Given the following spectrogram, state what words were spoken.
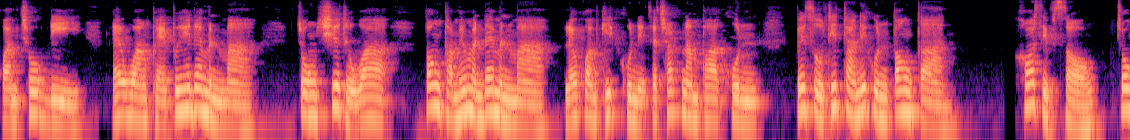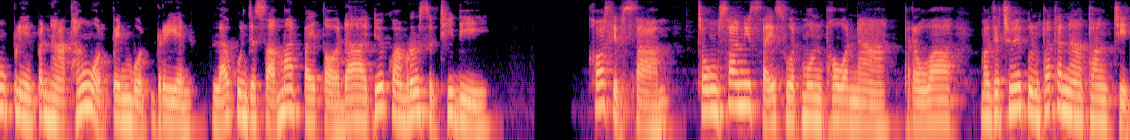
ความโชคดี และวางแผนเพื่อให้ได้มันมา จงเชื่อเถอะว่าต้องทำให้มันได้มันมา แล้วความคิดคุณเนี่ยจะชักนำพาคุณ ไปสู่ทิศทางที่คุณต้องการ ข้อ 12 จงเปลี่ยนปัญหาทั้งหมดเป็นบทเรียน แล้วคุณจะสามารถไปต่อได้ด้วยความรู้สึกที่ดี ข้อ 13 จงสร้างนิสัยสวดมนต์ภาวนา เพราะว่ามันจะช่วยให้คุณพัฒนาทางจิต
